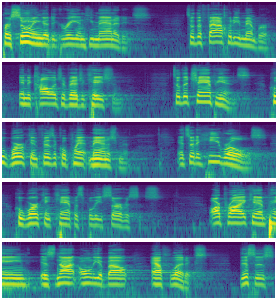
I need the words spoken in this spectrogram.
pursuing a degree in humanities, to the faculty member in the College of Education, to the champions who work in physical plant management, and to the heroes who work in campus police services. Our Pride campaign is not only about athletics, this is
